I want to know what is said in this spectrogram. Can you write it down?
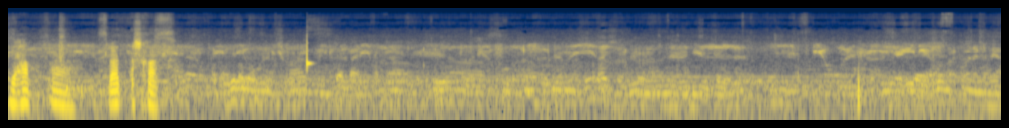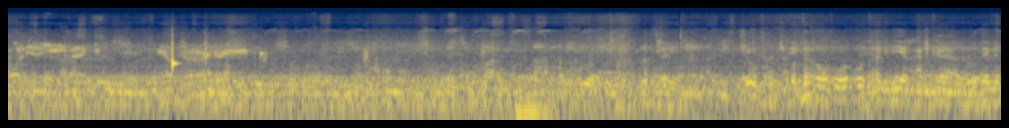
سبعة آه. سبعة أشخاص وتراك المدني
